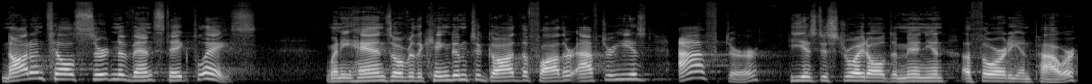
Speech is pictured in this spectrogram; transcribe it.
not until certain events take place. When he hands over the kingdom to God the Father after he is after he has destroyed all dominion, authority, and power,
